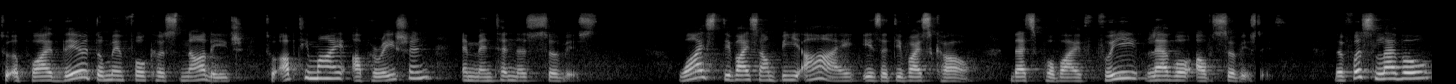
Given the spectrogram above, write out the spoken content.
to apply their domain-focused knowledge to optimize operation and maintenance service. WISE Device-on BI is a device cloud that provides three levels of services. The first level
